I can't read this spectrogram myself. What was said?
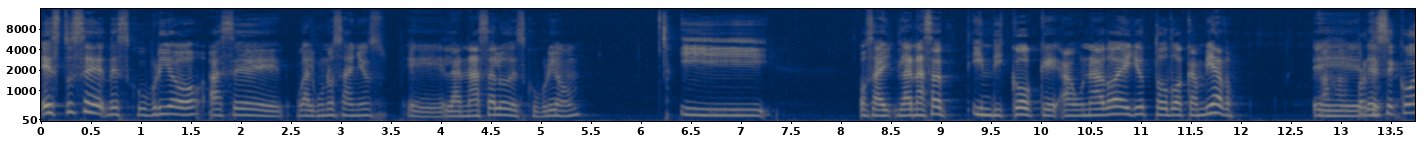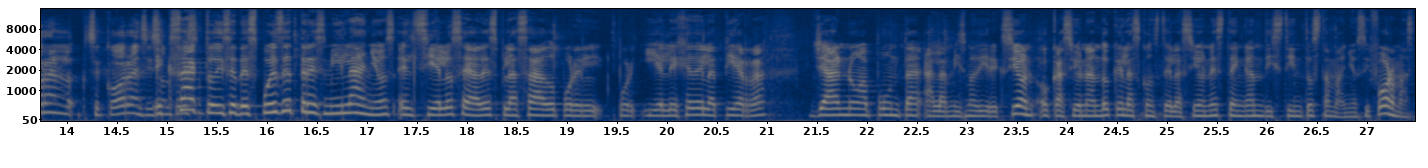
esto se descubrió hace algunos años, eh, la NASA lo descubrió y, o sea, la NASA indicó que aunado a ello todo ha cambiado. Eh, porque se corren, se corren, si son Exacto, dice, después de 3.000 años el cielo se ha desplazado por el, por, y el eje de la Tierra ya no apunta a la misma dirección, ocasionando que las constelaciones tengan distintos tamaños y formas.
